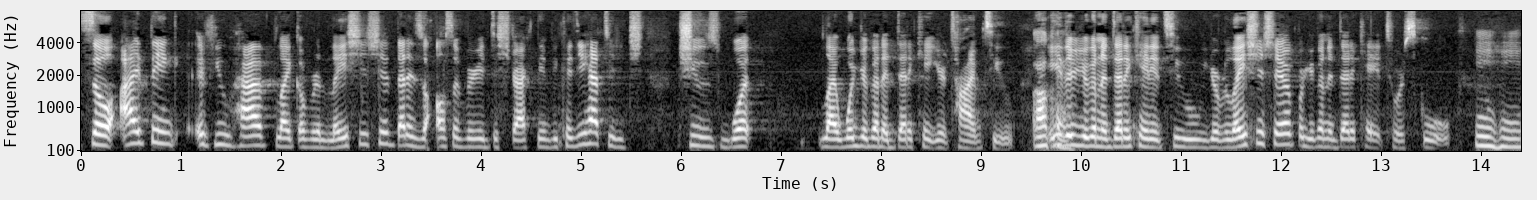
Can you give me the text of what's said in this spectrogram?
so I think if you have like a relationship, that is also very distracting because you have to ch- choose what like what you're gonna dedicate your time to. Okay. Either you're gonna dedicate it to your relationship or you're gonna dedicate it to towards school. Mm-hmm.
